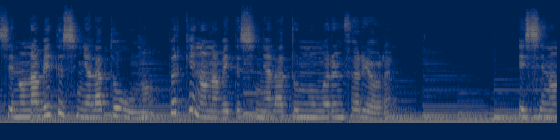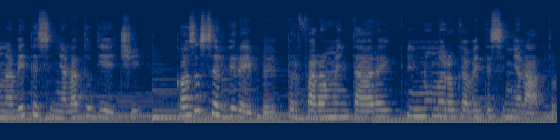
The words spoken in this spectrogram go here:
Se non avete segnalato 1, perché non avete segnalato un numero inferiore? E se non avete segnalato 10, cosa servirebbe per far aumentare il numero che avete segnalato?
